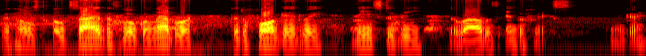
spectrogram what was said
with host outside this local network, the default gateway needs to be the router's interface. Okay.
